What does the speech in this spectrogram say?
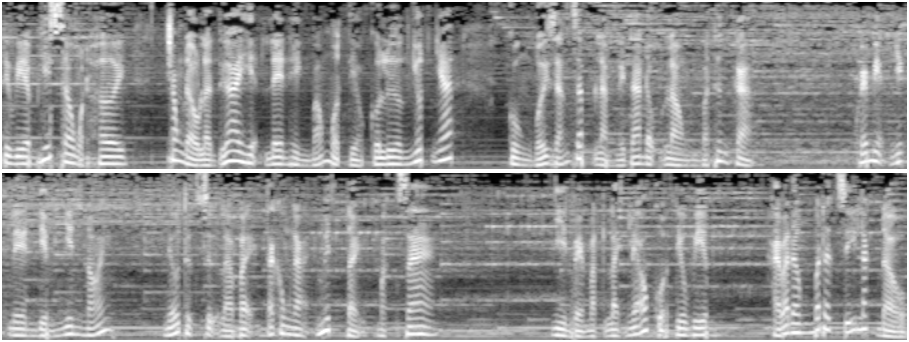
tiêu viêm hít sâu một hơi, trong đầu lần thứ hai hiện lên hình bóng một tiểu cô lương nhút nhát, cùng với dáng dấp làm người ta động lòng và thương cảm. Khóe miệng nhếch lên điềm nhiên nói, nếu thực sự là vậy ta không ngại huyết tẩy mặc ra. Nhìn vẻ mặt lạnh lẽo của tiêu viêm, Hải Bá Đông bất đắc dĩ lắc đầu,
